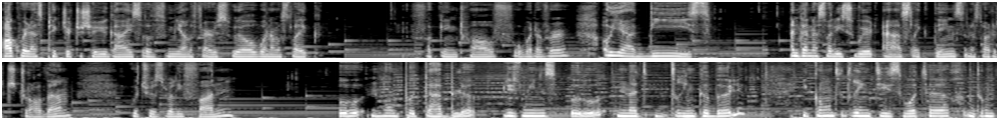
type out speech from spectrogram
awkward ass picture to show you guys of me on the Ferris wheel when I was like fucking 12 or whatever. Oh yeah, these. And then I saw these weird ass like things and I started to draw them, which was really fun. Eau non potable. This means eau not drinkable. You can't drink this water. Don't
